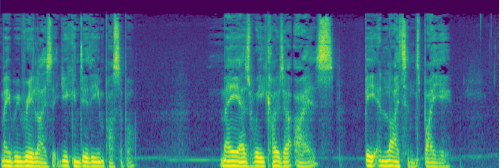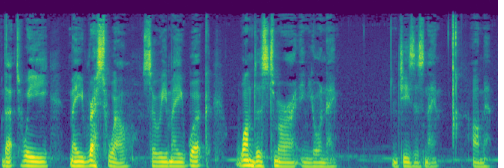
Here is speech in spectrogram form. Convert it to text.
may we realize that you can do the impossible. May, as we close our eyes, be enlightened by you, that we may rest well, so we may work wonders tomorrow in your name. In Jesus' name, Amen.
